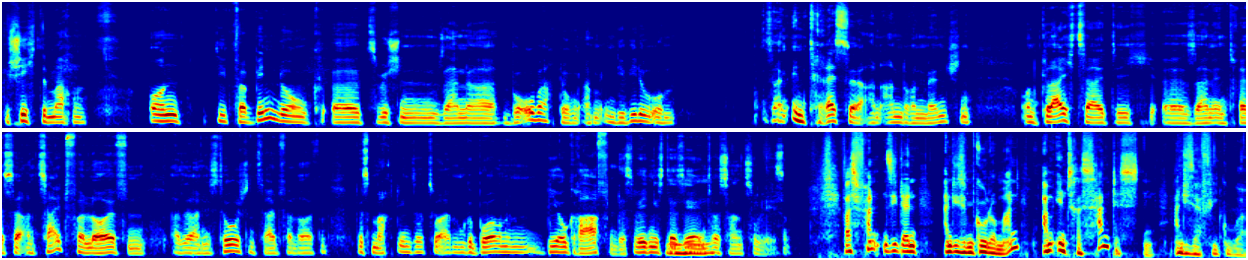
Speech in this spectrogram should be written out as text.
Geschichte machen. Und die Verbindung äh, zwischen seiner Beobachtung am Individuum, sein Interesse an anderen Menschen und gleichzeitig äh, sein Interesse an Zeitverläufen, also an historischen Zeitverläufen, das macht ihn so zu einem geborenen Biografen. Deswegen ist er mhm. sehr interessant zu lesen. Was fanden Sie denn an diesem Goloman am interessantesten an dieser Figur?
